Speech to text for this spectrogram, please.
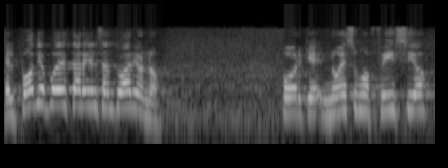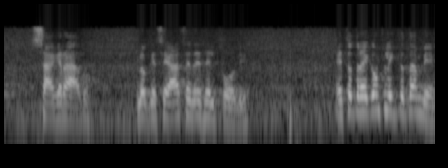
¿El podio puede estar en el santuario? No. Porque no es un oficio sagrado lo que se hace desde el podio. Esto trae conflicto también,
